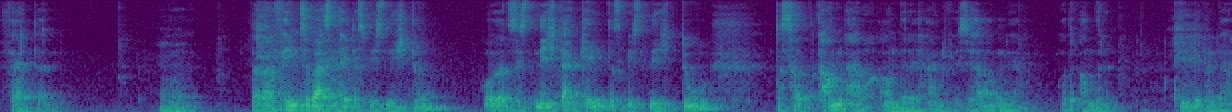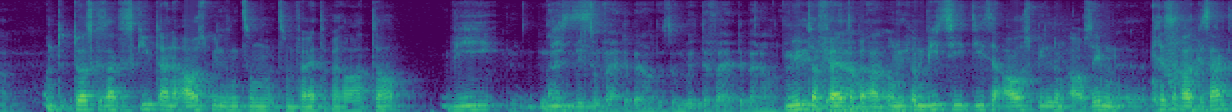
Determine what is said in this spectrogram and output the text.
Vätern. Darauf hinzuweisen, hey, das bist nicht du, oder? das ist nicht dein Kind, das bist nicht du. Das hat, kann auch andere Einflüsse haben, ja? oder andere Hintergründe haben. Und du hast gesagt, es gibt eine Ausbildung zum, zum Väterberater. Wie, Nein, wie nicht zum Väterberater, sondern Mütterväterberater. Mütterväterberater. Genau. Und, und wie sieht diese Ausbildung aus? Eben, Christoph hat gesagt,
